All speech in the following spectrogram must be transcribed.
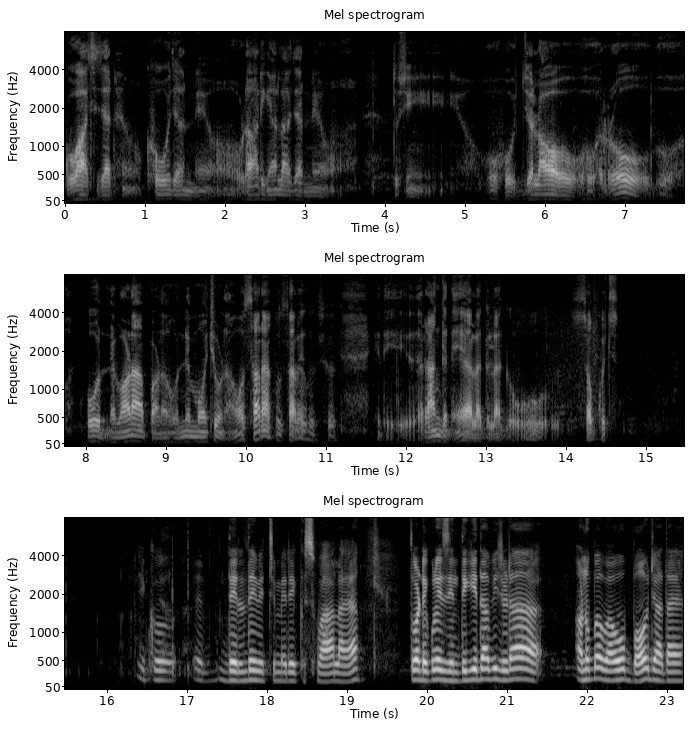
ਗੁਆਚ ਜਾਂਦੇ ਹੋ ਖੋ ਜਾਂਦੇ ਹੋ ਉਡਾਰੀਆਂ ਲਾ ਜਾਂਦੇ ਹੋ ਤੁਸੀਂ ਉਹ ਜਲਾਓ ਰੋਬ ਉਹ ਨਿਵਾਣਾਪਣ ਉਹ ਨਿਮੋ ਝੋਣਾ ਉਹ ਸਾਰਾ ਕੁਝ ਸਾਰਾ ਕੁਝ ਇਹਦੇ ਰੰਗ ਨੇ ਅਲੱਗ ਅਲੱਗ ਉਹ ਸਭ ਕੁਝ ਇੱਕ, ਦਿਲ ਦੇ ਵਿੱਚ ਮੇਰੇ ਇੱਕ ਸਵਾਲ ਆਇਆ। ਤੁਹਾਡੇ ਕੋਲੇ ਜ਼ਿੰਦਗੀ ਦਾ ਵੀ ਜਿਹੜਾ ਅਨੁਭਵ ਆ, ਉਹ ਬਹੁਤ ਜ਼ਿਆਦਾ ਆ।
